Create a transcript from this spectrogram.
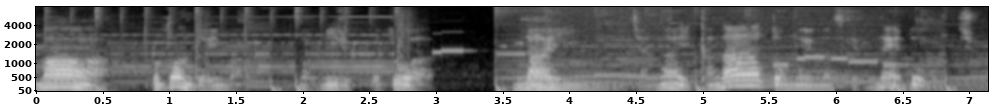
まあ、ほとんど今、まあ、見ることはないんじゃないかなと思いますけどね。どうなんでしょう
